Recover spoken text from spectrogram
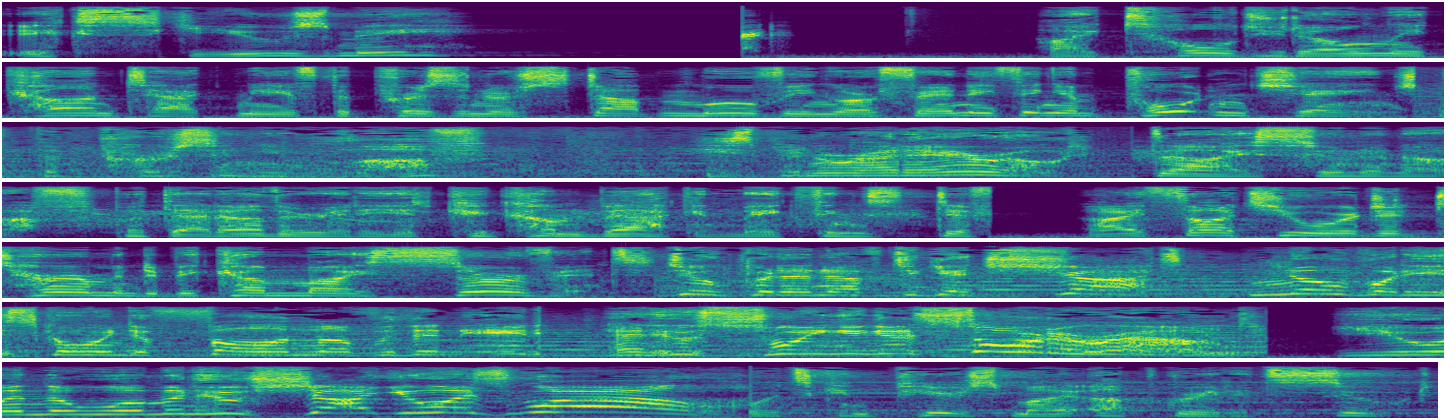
Excuse me? I told you to only contact me if the prisoner stopped moving or if anything important changed. The person you love? He's been red arrowed. Die soon enough, but that other idiot could come back and make things different. I thought you were determined to become my servant. Stupid enough to get shot! Nobody is going to fall in love with an idiot and who's swinging a sword around! You and the woman who shot you as well! Swords can pierce my upgraded suit.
